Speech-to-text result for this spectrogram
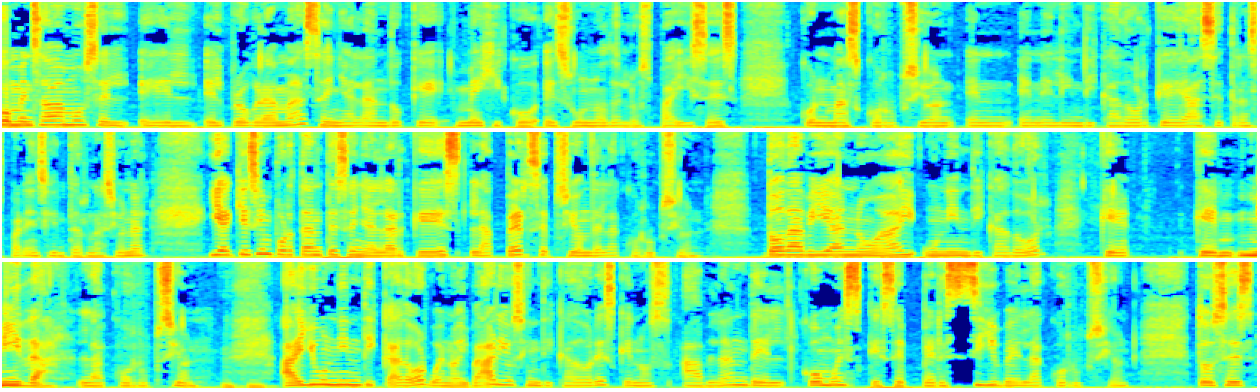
Comenzábamos el, el, programa señalando que México es uno de los países con más corrupción en, en, el indicador que hace Transparencia Internacional. Y aquí es importante señalar que es la percepción de la corrupción. Todavía no hay un indicador que que mida la corrupción. Hay un indicador, bueno, hay varios indicadores que nos hablan del cómo es que se percibe la corrupción. Entonces,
